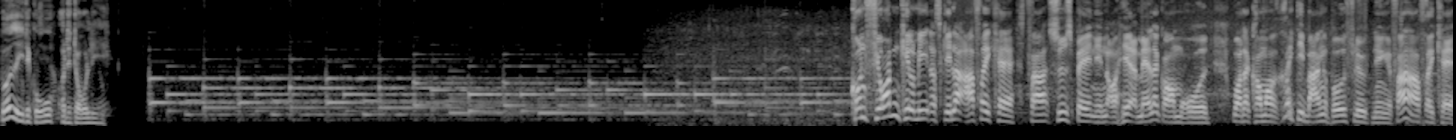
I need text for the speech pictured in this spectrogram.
både i det gode og det dårlige. Kun 14 km skiller Afrika fra Sydspanien og her Malaga-området, hvor der kommer rigtig mange bådflygtninge fra Afrika.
